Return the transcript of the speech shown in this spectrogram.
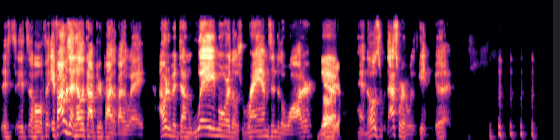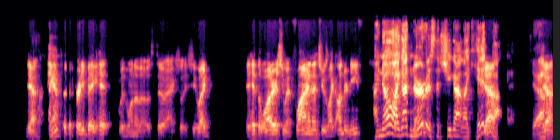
it's it's a whole thing if i was that helicopter pilot by the way i would have been done way more of those rams into the water oh, Yeah. Oh, and those that's where it was getting good Yeah, Anne took a pretty big hit with one of those too. Actually, she like it hit the water. She went flying, and then she was like underneath. i know i got nervous that she got like hit Yeah. by Yeah. Yeah,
